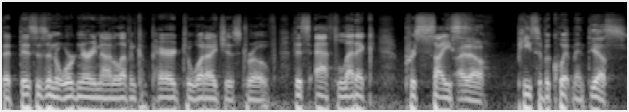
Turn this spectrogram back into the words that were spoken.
That this is an ordinary 911 compared to what I just drove. This athletic, precise I know. piece of equipment. Yes.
